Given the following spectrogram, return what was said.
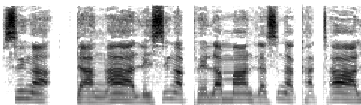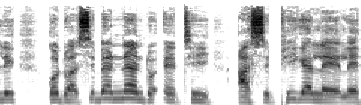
singa singadangali singaphela amandla singakhathali kodwa sibe nento ethi asiphikelele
